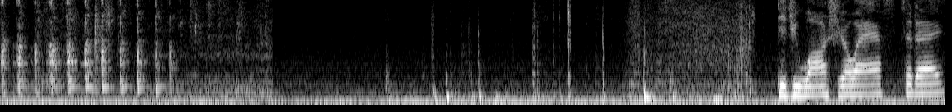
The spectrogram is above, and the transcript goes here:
Did you wash your ass today?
